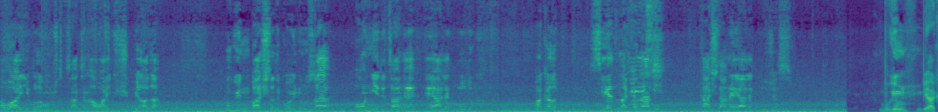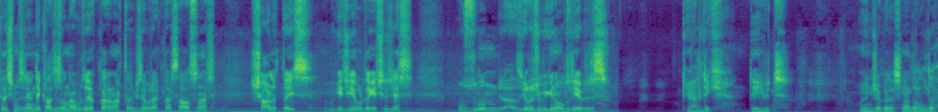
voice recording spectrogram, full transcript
Hawaii'yi bulamamıştık. Zaten Hawaii küçük bir ada. Bugün başladık oyunumuza 17 tane eyalet bulduk. Bakalım Seattle'a kadar kaç tane eyalet bulacağız? Bugün bir arkadaşımızın evinde kalacağız. Onlar burada yoklar. Anahtarı bize bıraktılar sağ olsunlar. Charlotte'dayız. Bu geceyi burada geçireceğiz. Uzun, biraz yorucu bir gün oldu diyebiliriz. Geldik. David oyuncak odasına daldı.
